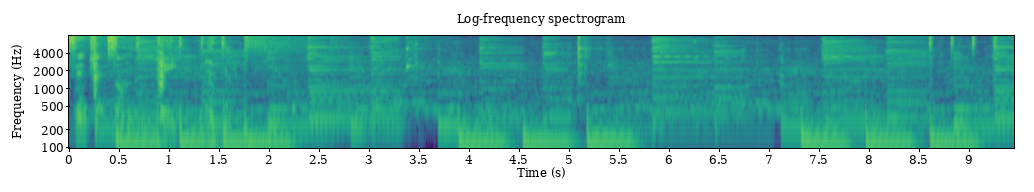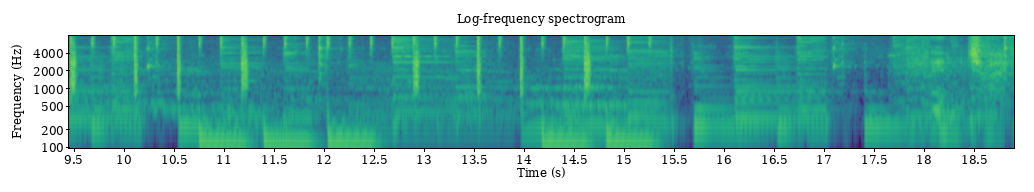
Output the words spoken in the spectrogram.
Cin-Trax. On the beat. Cin-Trax.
